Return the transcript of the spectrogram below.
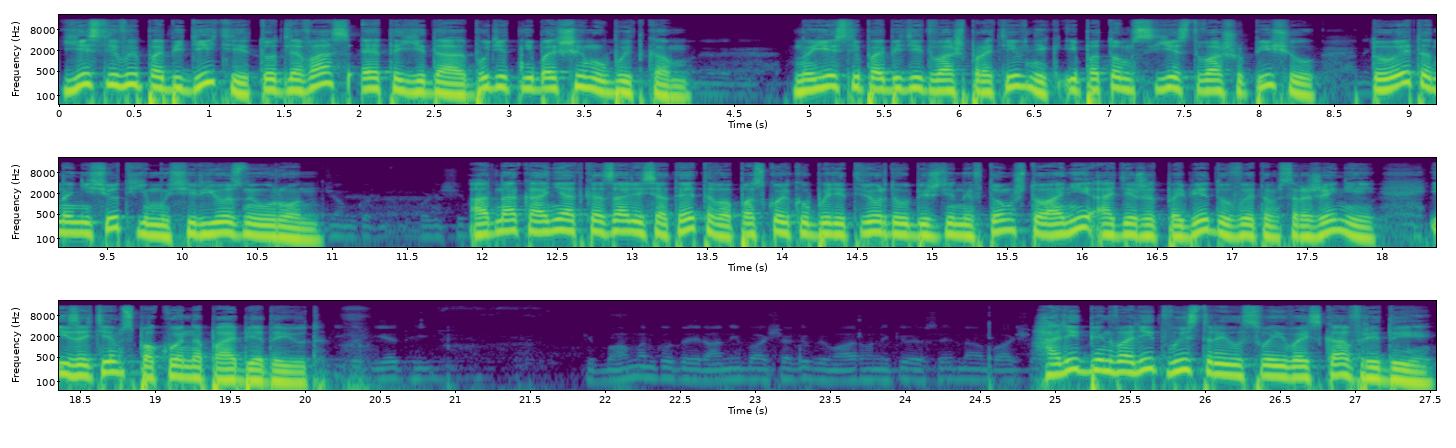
Если вы победите, то для вас эта еда будет небольшим убытком. Но если победит ваш противник и потом съест вашу пищу, то это нанесет ему серьезный урон. Однако они отказались от этого, поскольку были твердо убеждены в том, что они одержат победу в этом сражении и затем спокойно пообедают. Халид бин Валид выстроил свои войска в ряды,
